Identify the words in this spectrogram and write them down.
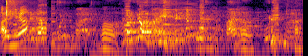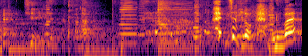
아니야? 오른발. 응. 이렇게 하지. 오른발, 응. 오른발. 잠깐 오른발?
